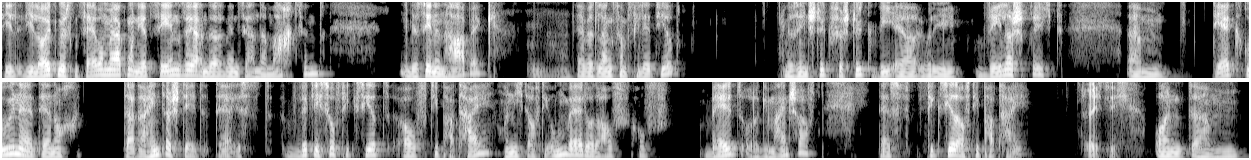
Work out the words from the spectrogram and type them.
die, die Leute müssen es selber merken und jetzt sehen sie, an der, wenn sie an der Macht sind, wir sehen einen Habeck, Mhm. er wird langsam filetiert. Wir sehen Stück für Stück, wie er über die Wähler spricht. Ähm, der Grüne, der noch da dahinter steht, der ist wirklich so fixiert auf die Partei und nicht auf die Umwelt oder auf, auf Welt oder Gemeinschaft. Der ist fixiert auf die Partei. Richtig. Und ähm,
